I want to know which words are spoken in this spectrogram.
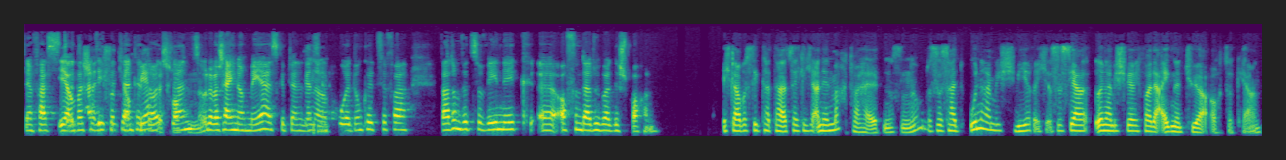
ja fast ja, und wahrscheinlich Prozent in Deutschland ne? oder wahrscheinlich noch mehr. Es gibt ja eine, genau. eine hohe Dunkelziffer. Warum wird so wenig äh, offen darüber gesprochen? Ich glaube, es liegt halt tatsächlich an den Machtverhältnissen. Ne? Das ist halt unheimlich schwierig. Es ist ja unheimlich schwierig, vor der eigenen Tür auch zu kehren.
